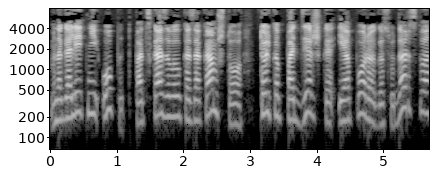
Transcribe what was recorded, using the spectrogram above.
Многолетний опыт подсказывал казакам, что только поддержка и опора государства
